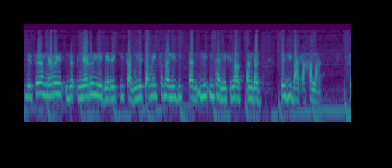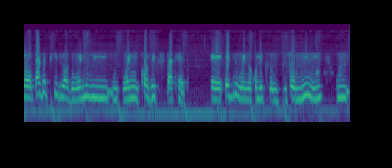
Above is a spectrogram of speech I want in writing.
letsela le re le berekisang le tsamaisana le international standards tse di batlagalang. So ka the period when we when covid started uh, everywhere ne go le closed. So meaning we,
